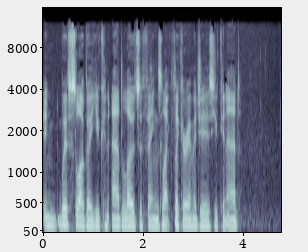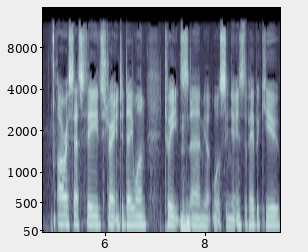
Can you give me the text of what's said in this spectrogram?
in with Slogger you can add loads of things like Flickr images. You can add RSS feeds straight into day one tweets. Um, your, what's in your Instapaper queue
